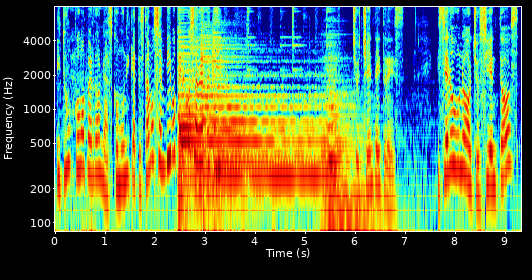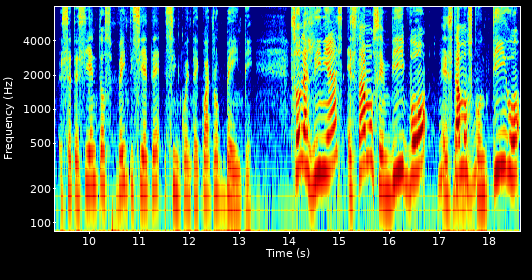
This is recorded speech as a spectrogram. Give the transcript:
¿Y tú cómo perdonas? Comunícate, estamos en vivo, queremos saber de ti. 83 y 01800 727 5420. Son las líneas, estamos en vivo, estamos contigo.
